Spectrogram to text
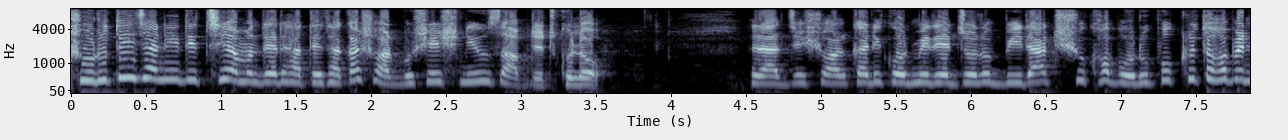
শুরুতেই জানিয়ে দিচ্ছি, আমাদের হাতে থাকা সর্বশেষ নিউজ আপডেটগুলো। রাজ্যের সরকারি কর্মীদের জন্য বিরাট সুখবর, উপকৃত হবেন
